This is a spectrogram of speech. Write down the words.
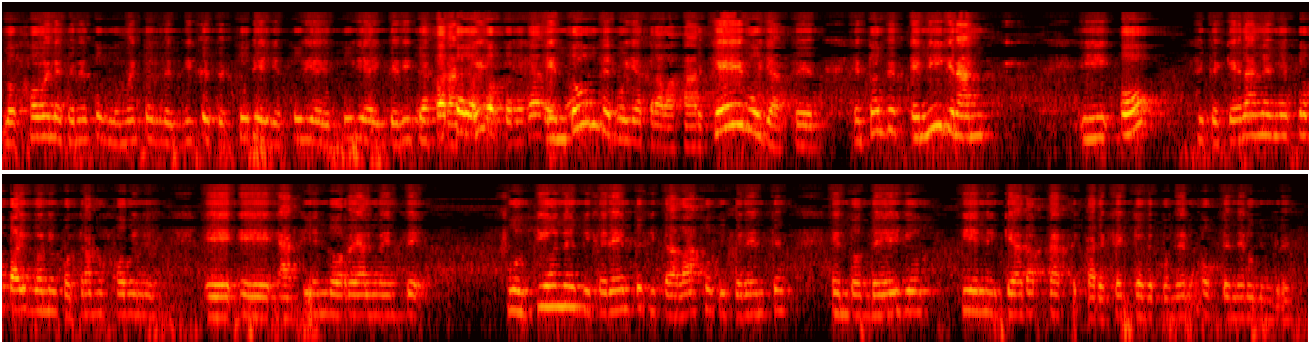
los jóvenes en estos momentos les dices estudia y estudia y estudia y te dicen ¿para qué? ¿En dónde voy a trabajar? ¿Qué voy a hacer? Entonces emigran y o si se quedan en nuestro país, bueno, encontramos jóvenes eh, eh, haciendo realmente funciones diferentes y trabajos diferentes en donde ellos tienen que adaptarse para efecto de poder obtener un ingreso.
